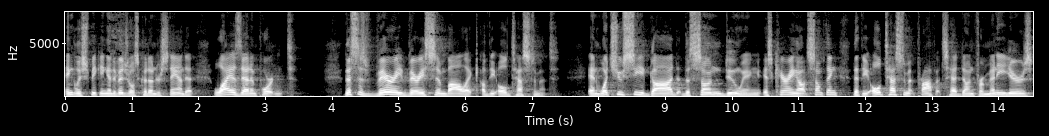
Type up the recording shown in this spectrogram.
English speaking individuals could understand it. Why is that important? This is very, very symbolic of the Old Testament. And what you see God the Son doing is carrying out something that the Old Testament prophets had done for many years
